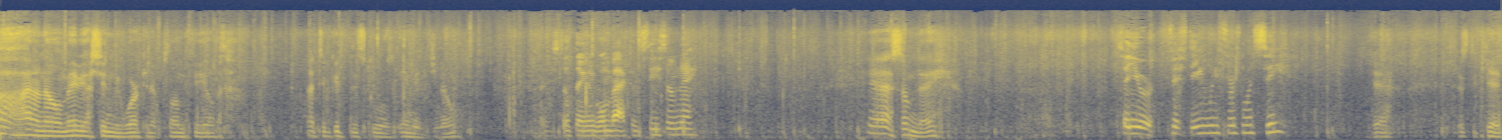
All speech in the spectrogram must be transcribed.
Ah, I don't know. Maybe I shouldn't be working at Plumfield. Not too good for the school's image, you know? Are you still thinking of going back to the sea someday? Yeah, someday. Say you were 15 when you first went to sea? Yeah, just a kid.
